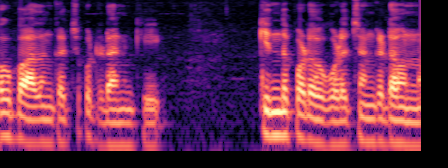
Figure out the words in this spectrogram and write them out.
ఒక పాదం ఖర్చు కుట్టడానికి కింద పొడవు కూడా చంక డౌన్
